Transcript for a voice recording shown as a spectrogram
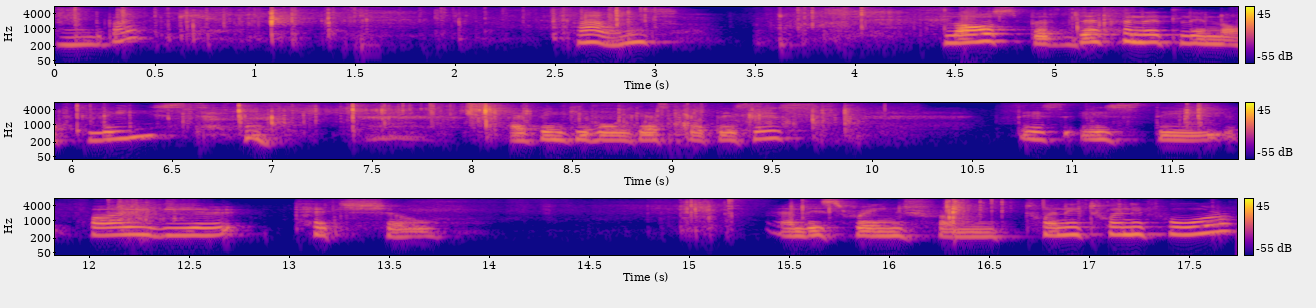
in the back. And last but definitely not least, I think you've all guessed what this is. This is the five-year Techo. And this range from 2024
